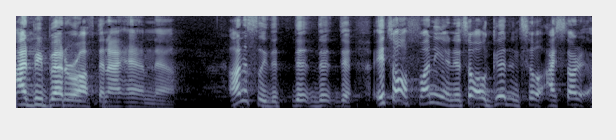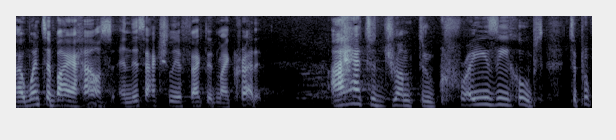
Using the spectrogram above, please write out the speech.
I'd be better off than I am now. Honestly, the, the, the, the, it's all funny and it's all good until I started. I went to buy a house, and this actually affected my credit. I had to jump through crazy hoops to prove,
